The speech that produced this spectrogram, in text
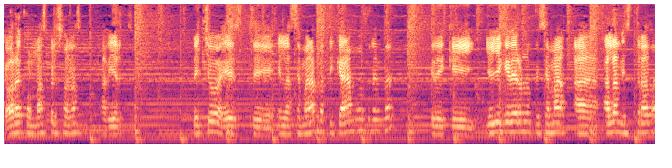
Ahora con más personas abiertas. De hecho, este, en la semana platicábamos, Brenda, de que yo llegué a ver uno que se llama Alan Estrada,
